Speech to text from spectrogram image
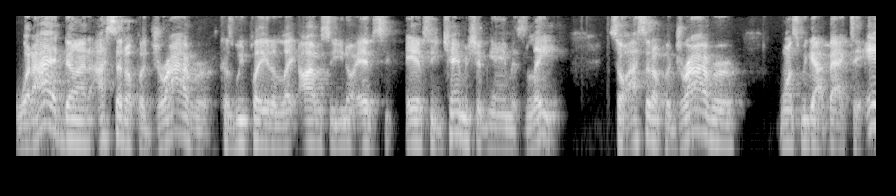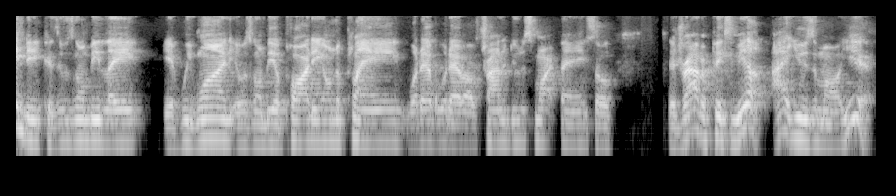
what I had done, I set up a driver because we played a late. Obviously, you know, AFC, AFC Championship game is late, so I set up a driver once we got back to Indy because it was going to be late. If we won, it was going to be a party on the plane, whatever, whatever. I was trying to do the smart thing, so the driver picks me up. I use him all year,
